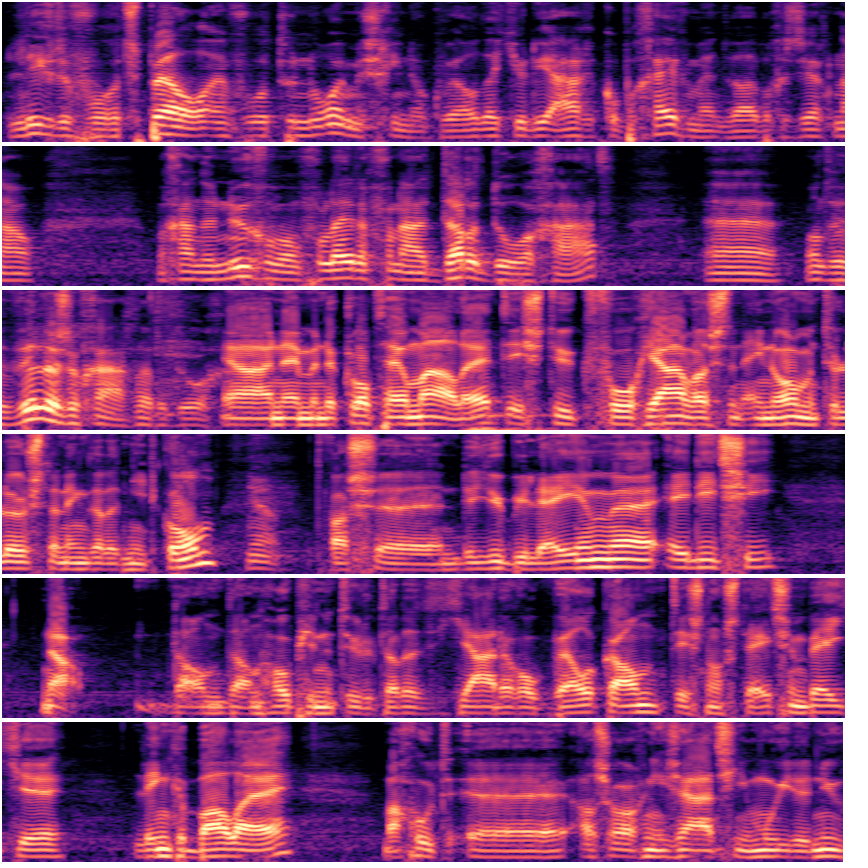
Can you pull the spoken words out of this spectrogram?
liefde voor het spel en voor het toernooi misschien ook wel. Dat jullie eigenlijk op een gegeven moment wel hebben gezegd, nou, we gaan er nu gewoon volledig vanuit dat het doorgaat. Eh, want we willen zo graag dat het doorgaat. ja nee, maar dat klopt helemaal. Hè. Het is natuurlijk, vorig jaar was het een enorme teleurstelling dat het niet kon. Ja. Het was eh, de jubileum-editie. nou, dan, dan hoop je natuurlijk dat het het jaar erop wel kan. Het is nog steeds een beetje linkerballen, hè. Maar goed, eh, als organisatie moet je er nu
